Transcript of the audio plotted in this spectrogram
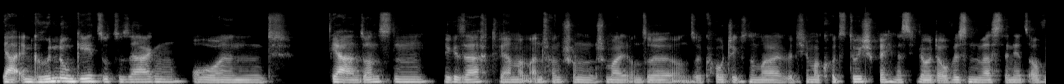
ja in Gründung geht sozusagen. Und ja, ansonsten, wie gesagt, wir haben am Anfang schon, schon mal unsere, unsere Coachings nochmal, würde ich nochmal kurz durchsprechen, dass die Leute auch wissen, was denn jetzt auf,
